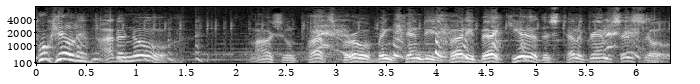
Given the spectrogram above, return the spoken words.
Who killed him? I don't know. Marshal Pottsboro will bring Kennedy's body back here. This telegram says so.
